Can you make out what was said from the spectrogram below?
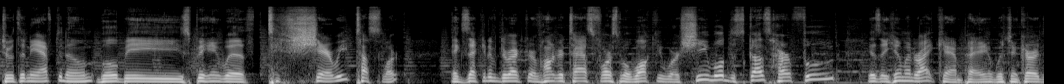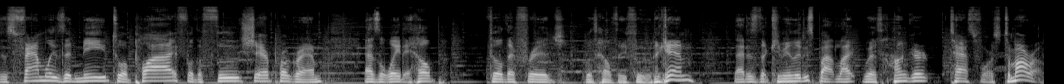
Truth in the Afternoon. We'll be speaking with T- Sherrie Tussler, Executive Director of Hunger Task Force Milwaukee, where she will discuss her Food is a Human Right campaign, which encourages families in need to apply for the FoodShare Program as a way to help fill their fridge with healthy food. Again, that is the Community Spotlight with Hunger Task Force tomorrow,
